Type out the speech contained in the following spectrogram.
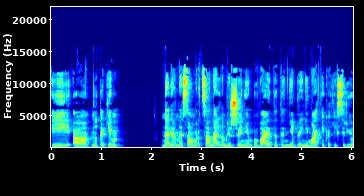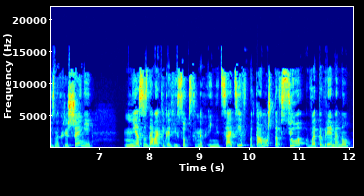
И, ну, таким наверное, самым рациональным решением бывает это не принимать никаких серьезных решений – не создавать никаких собственных инициатив, потому что все в это время, ну,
